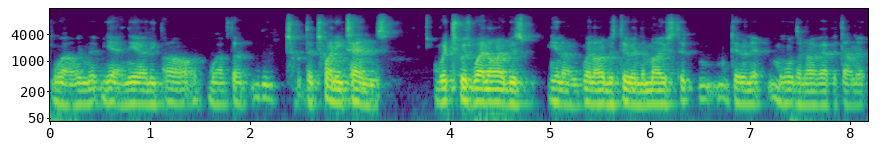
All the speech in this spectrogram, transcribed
well, in the, yeah, in the early part, well, the the 2010s, which was when I was, you know, when I was doing the most, doing it more than I've ever done it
